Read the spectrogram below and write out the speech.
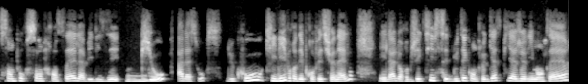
100% français, labellisé bio, à la source, du coup, qui livre des professionnels. Et là, leur objectif, c'est de lutter contre le gaspillage alimentaire,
